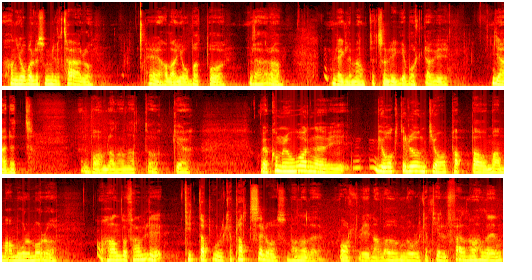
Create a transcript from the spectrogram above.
han jobbade som militär och eh, hade han jobbat på det här reglementet som ligger borta vid Gärdet var han bland annat. Och, eh, och jag kommer ihåg när vi, vi åkte runt, jag, pappa och mamma och mormor. Och, och han då, för han ville titta på olika platser då som han hade varit vid när han var ung vid olika tillfällen. Och han hade en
